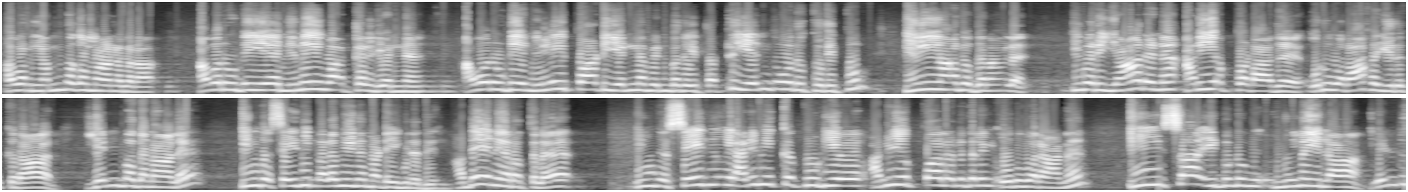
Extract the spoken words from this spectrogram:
அவர் நம்பகமானவரா? அவருடைய நினைவாற்றல் என்ன? அவருடைய நிலைப்பாடு என்னவென்பதை பற்றி எந்த ஒரு குறிப்பும் இல்லாததனால இவர் யார் என அறியப்படாத ஒருவராக இருக்கிறார் என்பதனால இந்த செய்தி பலவீனம் அடைகிறது. அதே நேரத்துல இந்த செய்தியை அறிவிக்கக்கூடிய அறிவிப்பாளர்களில் ஒருவரான ஈசா இப்னு நுமைலா என்று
